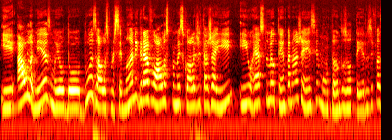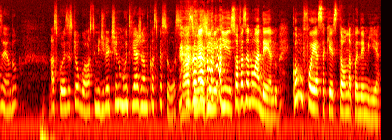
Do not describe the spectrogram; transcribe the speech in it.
e aula mesmo, eu dou duas aulas por semana e gravo aulas para uma escola de Itajaí e o resto do meu tempo é na agência, montando os roteiros e fazendo as coisas que eu gosto e me divertindo muito viajando com as pessoas. Nossa, imagine. E só fazendo um adendo. Como foi essa questão na pandemia?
